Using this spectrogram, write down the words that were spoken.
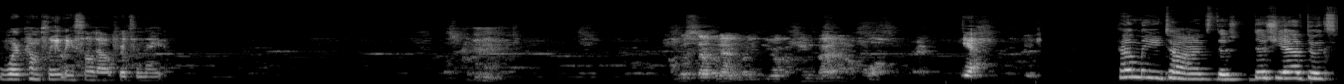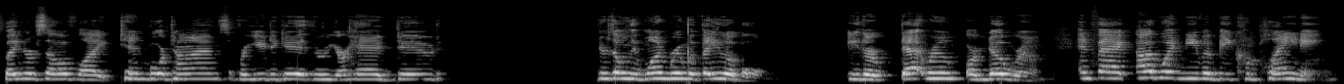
We're completely sold out for tonight. I'm just stepping in, but you have a king bed and a full Yeah. How many times does does she have to explain herself like ten more times for you to get it through your head, dude? There's only one room available. Either that room or no room. In fact, I wouldn't even be complaining.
